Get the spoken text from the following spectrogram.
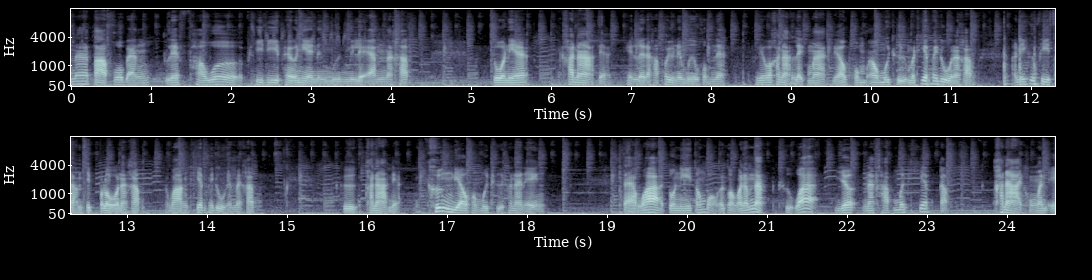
หน้าตา Power Bank Left Power PD Pioneer 10,000มิลลิแอมนะครับ ตัวเนี้ย ขนาดเนี่ยเห็นเลยนะครับเพราะอยู่ในมือผมเนี่ยเรียกว่าขนาดเล็กมากเดี๋ยวผมเอามือถือมาเทียบให้ดูนะครับ อันนี้คือ P30 Pro นะครับวางเทียบให้ดูเห็นไหมครับ คือขนาดเนี่ยครึ่งเดียวของมือถือเท่านั้นเอง แต่ว่าตัวนี้ต้องบอกไว้ก่อนว่าน้ำหนักถือว่าเยอะนะครับเมื่อเทียบกับขนาดของมันเอ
